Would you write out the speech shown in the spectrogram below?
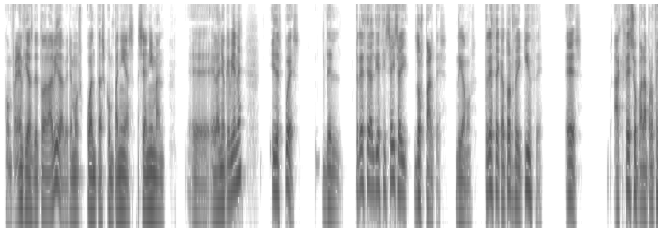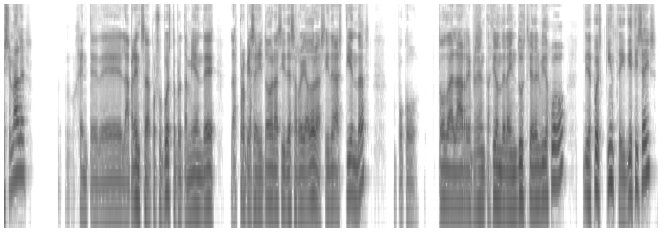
conferencias de toda la vida. Veremos cuántas compañías se animan eh, el año que viene. Y después, del 13 al 16 hay dos partes, digamos. 13, 14 y 15 es acceso para profesionales, gente de la prensa, por supuesto, pero también de las propias editoras y desarrolladoras y de las tiendas, un poco toda la representación de la industria del videojuego, y después 15 y 16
